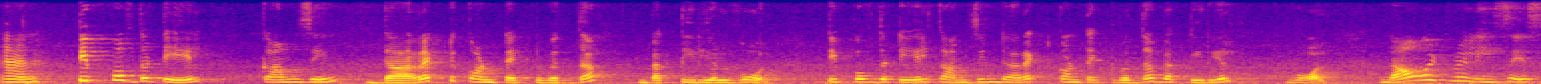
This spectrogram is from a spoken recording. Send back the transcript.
and tip of the tail comes in direct contact with the bacterial wall. Tip of the tail comes in direct contact with the bacterial wall. Now it releases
